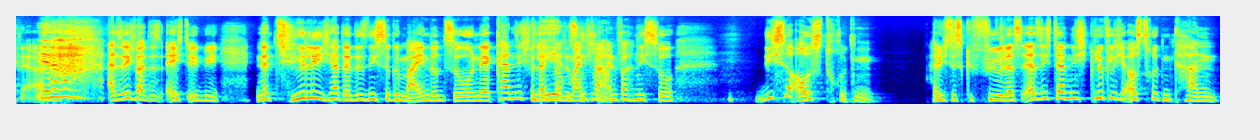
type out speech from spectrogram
Keine Ahnung. Ja. Also ich fand das echt irgendwie, natürlich hat er das nicht so gemeint und so. Und er kann sich vielleicht Nee, auch manchmal einfach nicht so, nicht so ausdrücken. Habe ich das Gefühl, dass er sich dann nicht glücklich ausdrücken kann.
